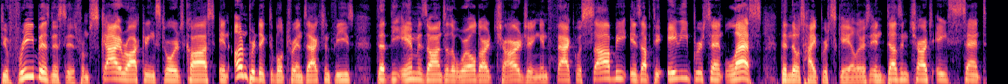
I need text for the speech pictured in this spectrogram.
to free businesses from skyrocketing storage costs and unpredictable transaction fees that the Amazons of the world are charging. In fact, Wasabi is up to 80% less than those hyperscalers and doesn't charge a cent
